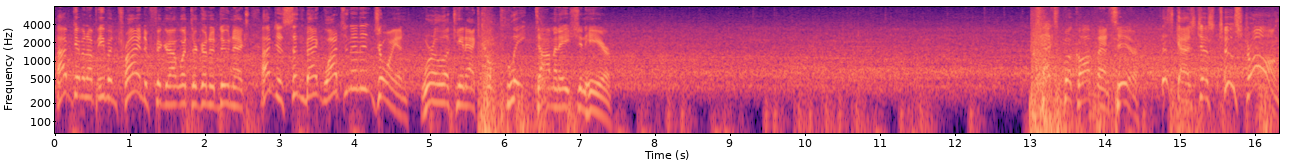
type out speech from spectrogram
I've given up even trying to figure out what they're going to do next. I'm just sitting back watching and enjoying. We're looking at complete domination here. Textbook offense here. This guy's just too strong.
